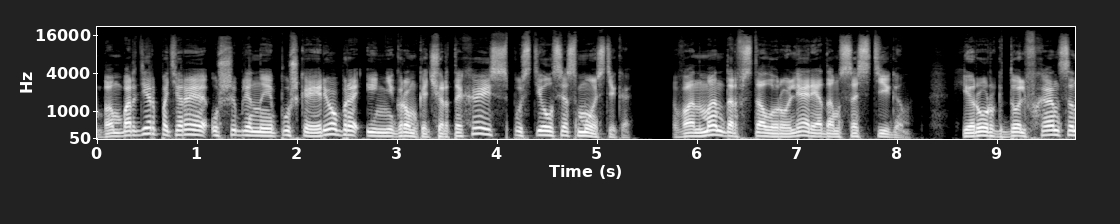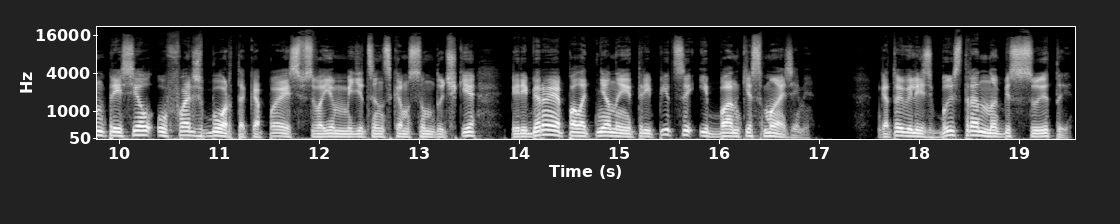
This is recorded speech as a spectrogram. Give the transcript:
Бомбардир, потирая ушибленные пушкой ребра и негромко чертыхаясь, спустился с мостика. Ван Мандер встал у руля рядом со Стигом. Хирург Дольф Хансен присел у фальшборта, копаясь в своем медицинском сундучке, перебирая полотняные трепицы и банки с мазями. Готовились быстро, но без суеты.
